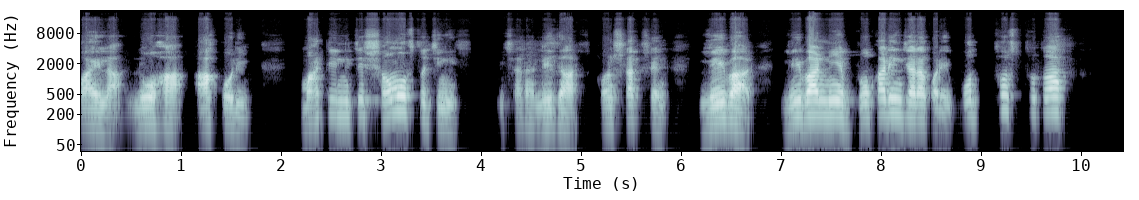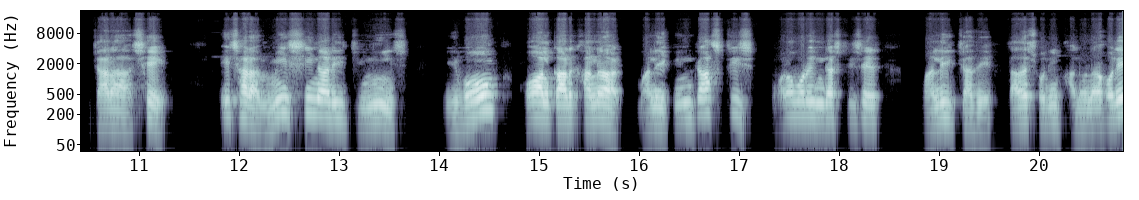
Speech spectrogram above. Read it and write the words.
কয়লা, লোহা আকরিক মাটির নিচে সমস্ত জিনিস, এছাড়া লেদার কনস্ট্রাকশন লেবার লেবার নিয়ে ব্রোকারিং যারা করে, মধ্যস্থতা যারা আছে এছাড়া মেশিনারি জিনিস এবং কলকারখানার মালিক ইন্ডাস্ট্রিজ বড় বড় ইন্ডাস্ট্রিজের মালিক যাদের, তাদের শনি ভালো না হলে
